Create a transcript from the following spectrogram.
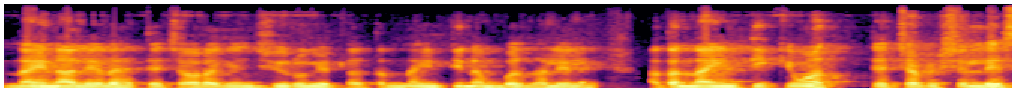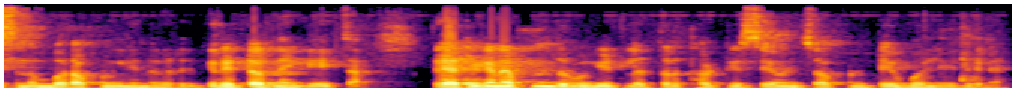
नाईन आलेलं आहे त्याच्यावर अगेन झिरो घेतला तर नाईन्टी नंबर झालेला आहे. आता नाईन्टी किंवा त्याच्यापेक्षा लेस नंबर आपण घेणं ग्रेटर नाही घ्यायचा. तर या ठिकाणी आपण जर बघितलं तर थर्टी सेवनचा आपण टेबल लिहिलेला आहे.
